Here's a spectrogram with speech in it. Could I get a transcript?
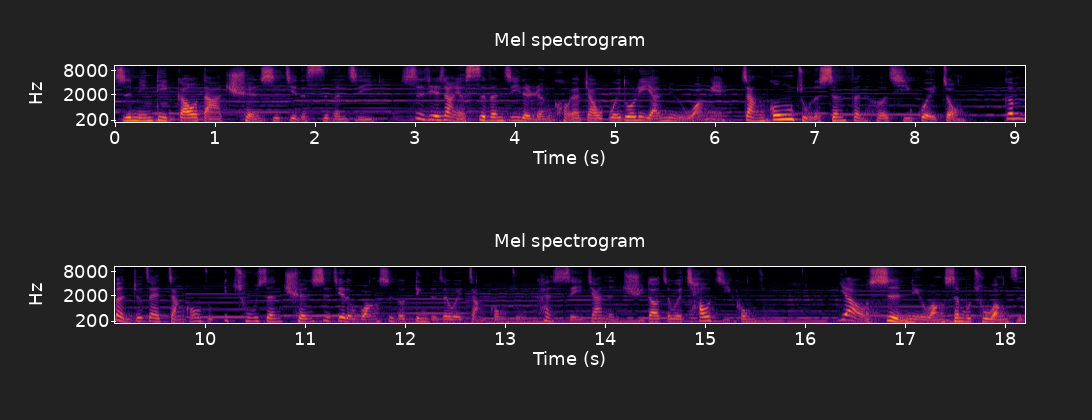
殖民地高达全世界的四分之一，世界上有四分之一的人口要叫维多利亚女王诶，长公主的身份何其贵重，根本就在长公主一出生，全世界的王室都盯着这位长公主，看谁家能娶到这位超级公主。要是女王生不出王子，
